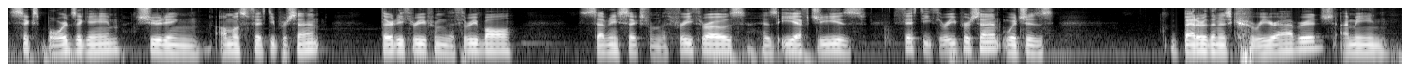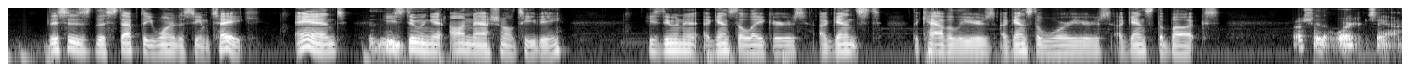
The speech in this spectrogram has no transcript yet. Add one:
six boards a game, shooting almost 50%, 33 from the three ball, 76 from the free throws. His EFG is 53%, which is better than his career average. I mean, this is the step that you wanted to see him take. And mm-hmm. he's doing it on national TV. He's doing it against the Lakers, against the Cavaliers, against the Warriors, against the Bucks. Especially the Warriors, yeah.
